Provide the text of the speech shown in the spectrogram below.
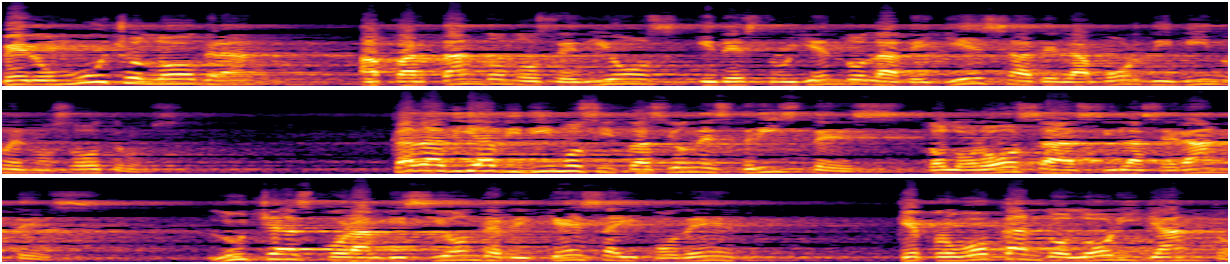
pero mucho logra apartándonos de Dios y destruyendo la belleza del amor divino en nosotros. Cada día vivimos situaciones tristes, dolorosas y lacerantes, luchas por ambición de riqueza y poder que provocan dolor y llanto.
